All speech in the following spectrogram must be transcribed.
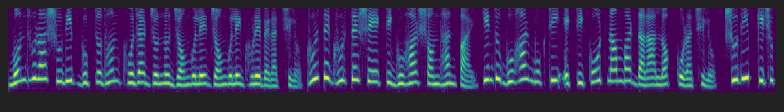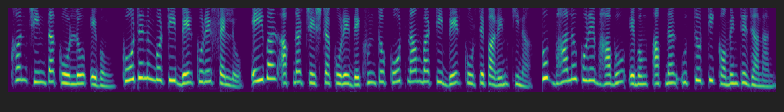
বন্ধুরা সুদীপ গুপ্তধন খোঁজার জন্য জঙ্গলে জঙ্গলে ঘুরে বেড়াচ্ছিল। ঘুরতে ঘুরতে সে একটি গুহার সন্ধান পায়, কিন্তু গুহার মুখটি একটি কোড নাম্বার দ্বারা লক করা ছিল। সুদীপ কিছুক্ষণ চিন্তা করল এবং কোড নম্বরটি বের করে ফেলল। এইবার আপনার চেষ্টা করে দেখুন তো কোড নাম্বারটি বের করতে পারেন কিনা। খুব ভালো করে ভাবো এবং আপনার উত্তরটি কমেন্টে জানান।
